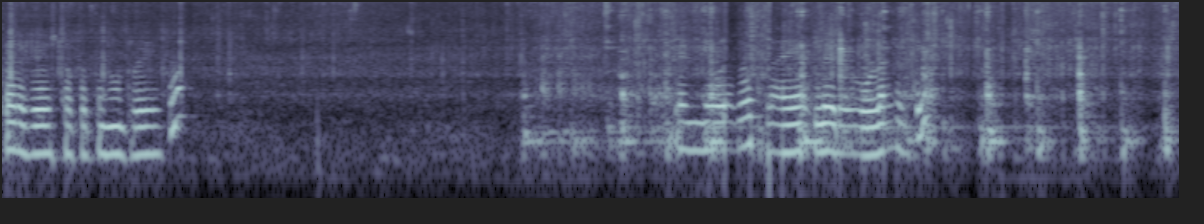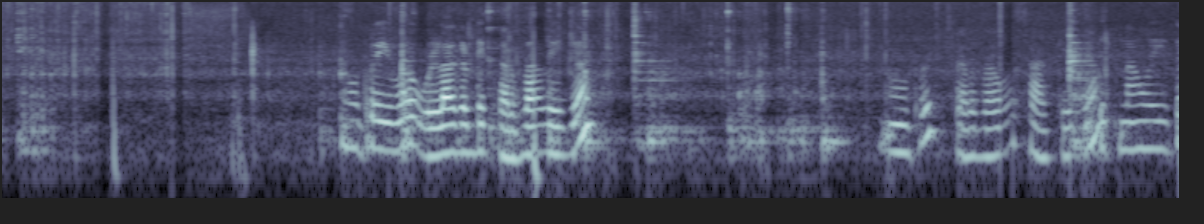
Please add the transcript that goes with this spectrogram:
ಕರಿಬೇವು ಹಾಕೋತೀನಿ ನೋಡ್ರಿ ಈಗ. ಎಣ್ಣೆ ಒಳಗೆ ಫ್ರೈ ಆಗ್ಲೇ ರೀ ಉಳ್ಳಾಗಡ್ಡೆ. ನೋಡ್ರಿ ಇವ ಉಳ್ಳಾಗಡ್ಡಿ ಕರ್ದಾವ ಈಗ. ನೋಡ್ರಿ ಕರ್ದಾವ ಸಾಕಿದ. ಇದಕ್ಕೆ ನಾವು ಈಗ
